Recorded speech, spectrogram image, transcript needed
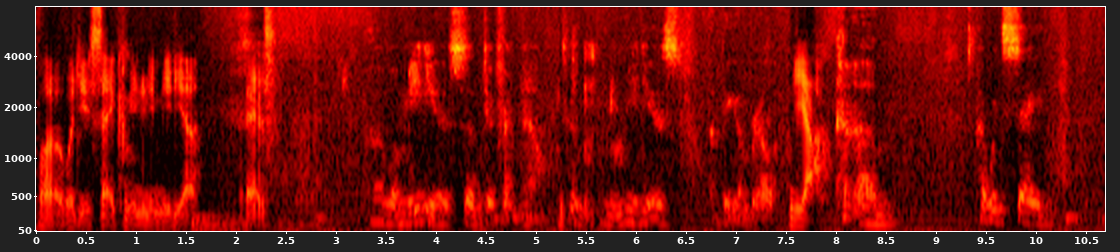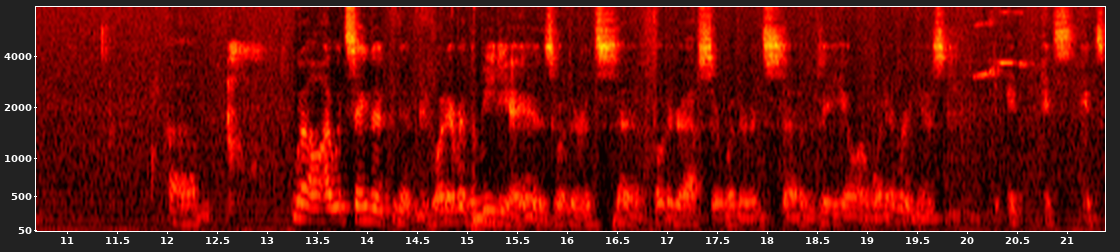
what would you say community media is? Uh, well, media is so different now. too. Media is a big umbrella. Yeah. Um, I would say, um, well, I would say that, that whatever the media is, whether it's uh, photographs or whether it's uh, video or whatever it is, it, it's it's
